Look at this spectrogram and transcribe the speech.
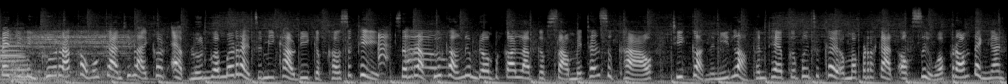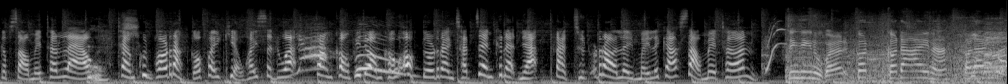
เป็นอีกหนึ่งคู่รักของวงการที่หลายคนแอบลุ้นว่าเมื่อไหร่จะมีข่าวดีกับเขาสักทีสำหรับคู่ของหนุ่มโดมปกรณ์ลำกับสาวเมทัลสุขขาว ที่ก่อนหน้านี้หลอกคันเทพก็เพิ่งจะเคยออกมาประกาศออกสื่อว่าพร้อมแต่งงานกับสาวเมทัลแล้ว แถมคุณพ่อหลักก็ไฟเขียวให้ซะด้วยฝั่งของพี่โดมเขาออกตัวแรงชัดเจนขนาดเนี้ยตัดชุดรอเลยไหมล่ะคะสาวเมทัลจริงๆ หนูก็ก็ก็ได้นะ ก็ได้อยู่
